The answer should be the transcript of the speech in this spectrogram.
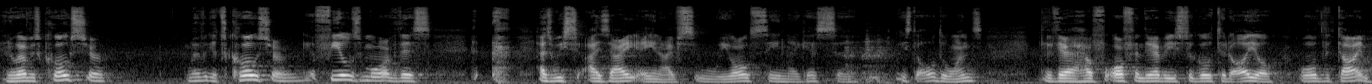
And whoever's closer, whoever gets closer, feels more of this. As we, as I, you know, I've we all seen, I guess, uh, at least the older ones, there how often the Rebbe used to go to the oil all the time.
